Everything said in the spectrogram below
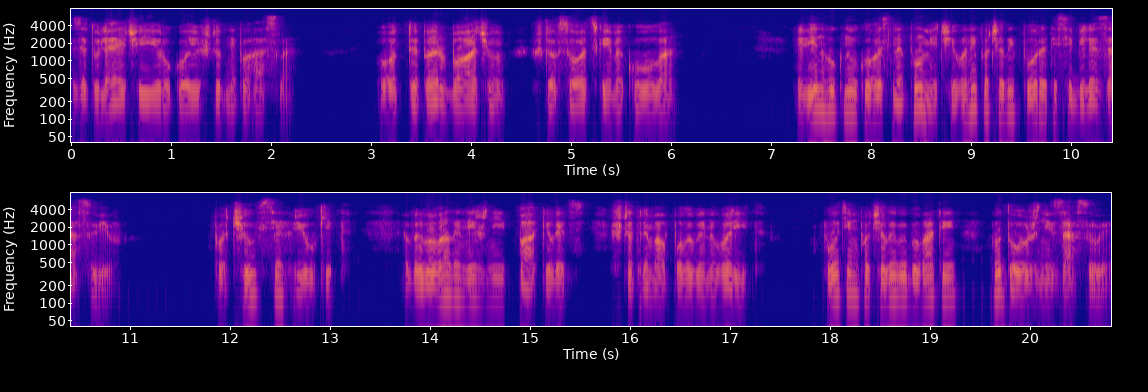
затуляючи її рукою, щоб не погасла. От тепер бачу, що соцький Микула. Він гукнув когось на поміч, і вони почали поратися біля засувів. Почувся грюкіт. Вибивали нижній пакілець, що тримав половину воріт. Потім почали вибивати подовжні засуви.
